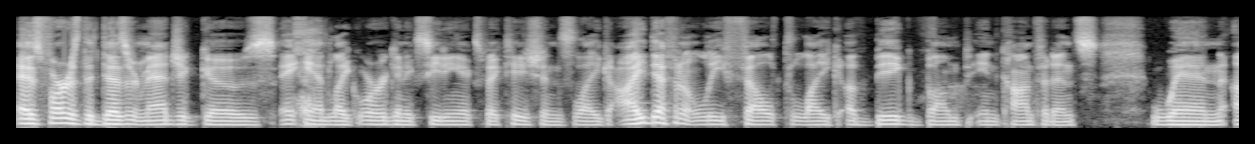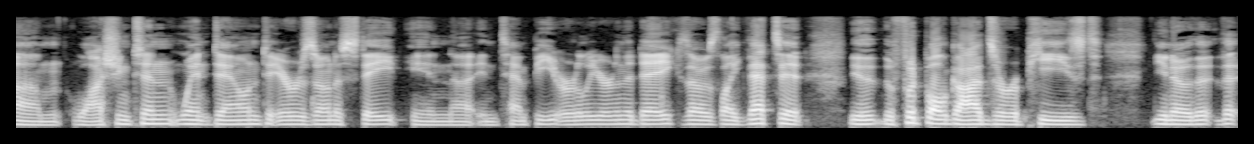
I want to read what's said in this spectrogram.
as far as the desert magic goes and like oregon exceeding expectations like i definitely felt like a big bump in confidence when um, washington went down to arizona state in uh, in tempe earlier in the day because i was like that's it. The, the, football gods are appeased. You know the the,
